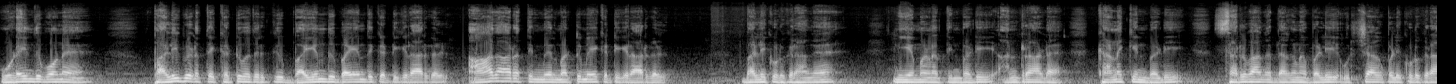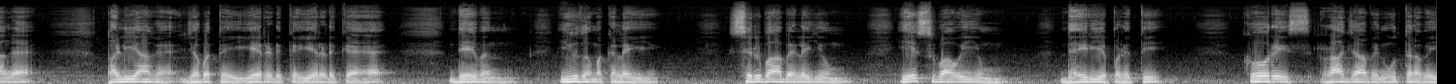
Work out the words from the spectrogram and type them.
உடைந்து போன பலிபீடத்தை கட்டுவதற்கு பயந்து பயந்து கட்டுகிறார்கள். ஆதாரத்தின் மேல் மட்டுமே கட்டுகிறார்கள். பலி கொடுக்குறாங்க. நியமனத்தின்படி அன்றாட கணக்கின்படி சர்வாங்க தகன பலி உற்சாக பலி கொடுக்குறாங்க. பலியாக ஜெபத்தை ஏறெடுக்க ஏறெடுக்க தேவன் யூத மக்களை சிறுபாபேலையும் இயேசுபாவையும் தைரியப்படுத்தி கோரேஸ் ராஜாவின் உத்தரவை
